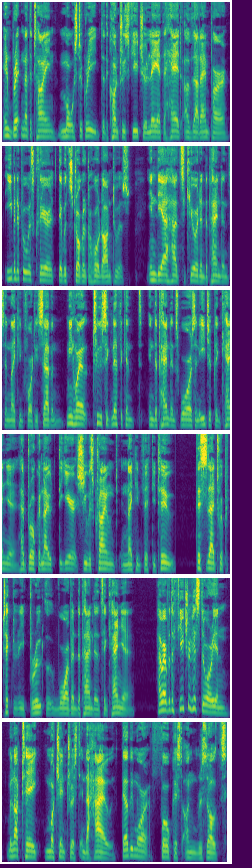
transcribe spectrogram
In Britain at the time, most agreed that the country's future lay at the head of that empire, even if it was clear they would struggle to hold on to it. India had secured independence in 1947. Meanwhile, two significant independence wars in Egypt and Kenya had broken out the year she was crowned in 1952. This led to a particularly brutal war of independence in Kenya. However, the future historian will not take much interest in the how. They'll be more focused on results.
